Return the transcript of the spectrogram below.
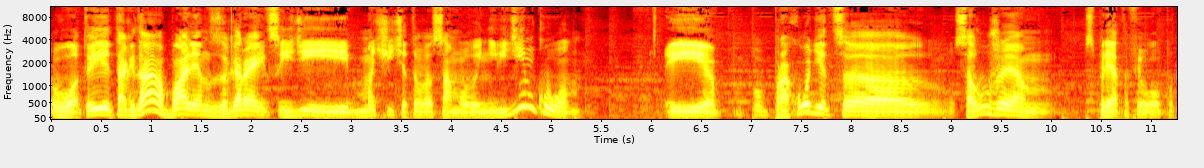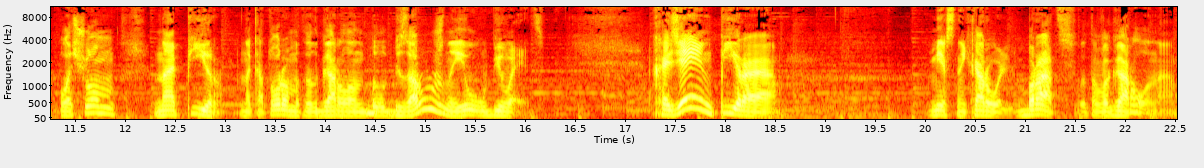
Вот, и тогда Бален загорается идеей мочить этого самого невидимку и проходит э, с оружием, спрятав его под плащом, на пир, на котором этот Гарланд был безоружный, и его убивает. Хозяин пира, местный король, брат этого Гарлана,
